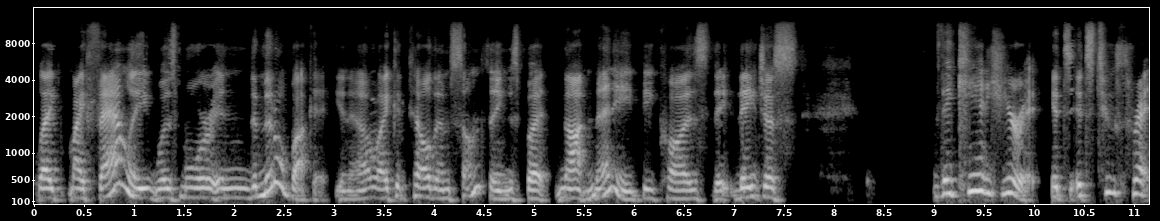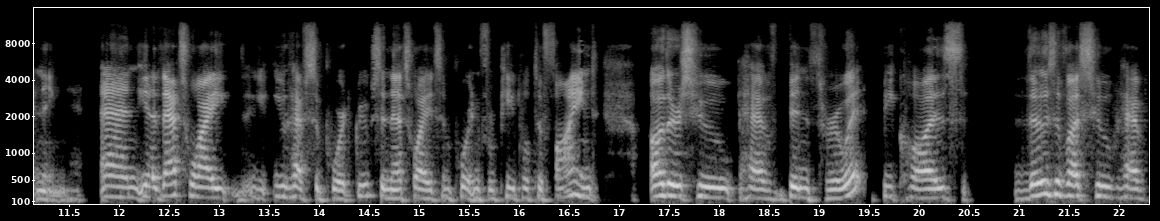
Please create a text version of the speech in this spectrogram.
like my family was more in the middle bucket you know? I could tell them some things but not many because they they just they can't hear it. It's it's too threatening. And you know that's why you, have support groups and that's why it's important for people to find others who have been through it because those of us who have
